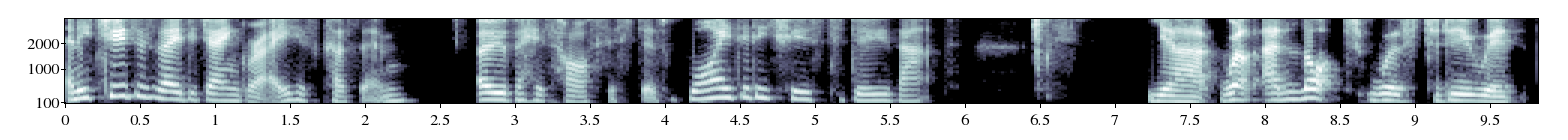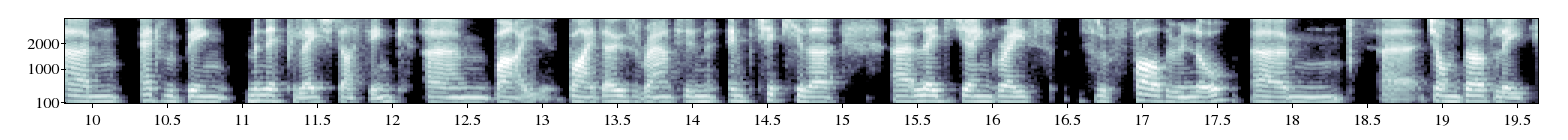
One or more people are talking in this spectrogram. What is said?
And he chooses Lady Jane Grey, his cousin, over his half sisters. Why did he choose to do that? Yeah, well, a lot was to do with um, Edward being manipulated, I think, um, by by those around him, in particular, uh, Lady Jane Grey's sort of father-in-law, um, uh, John Dudley,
